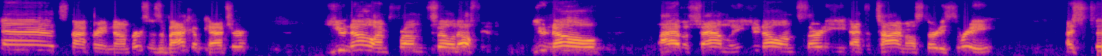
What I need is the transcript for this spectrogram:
eh, it's not great numbers. As a backup catcher, you know I'm from Philadelphia. You know I have a family. You know I'm 30 at the time. I was 33. I said,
